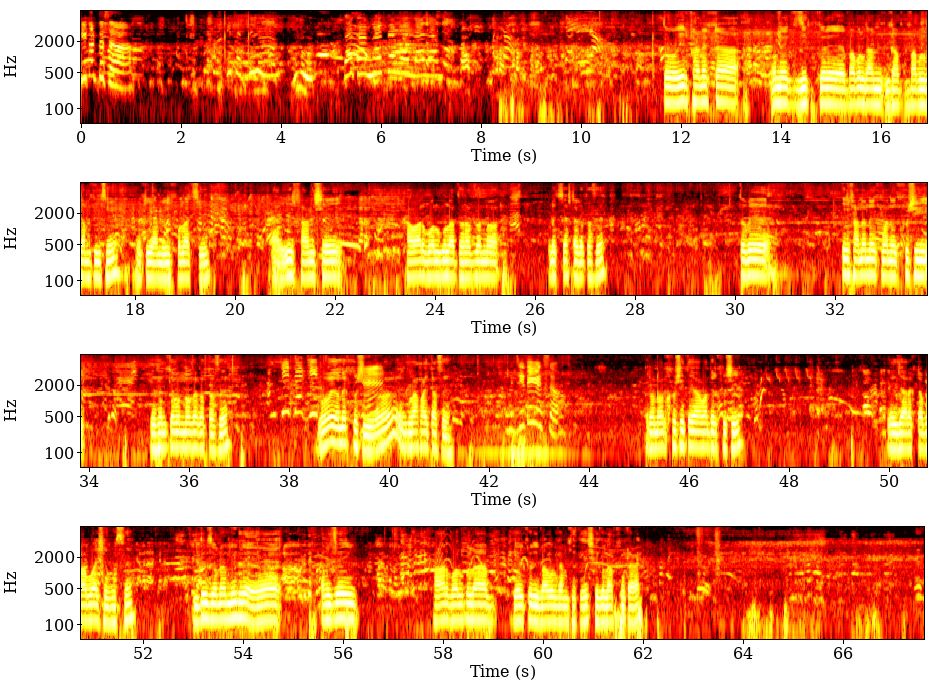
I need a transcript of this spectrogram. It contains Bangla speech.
কি করতেছ? তো ইরফান একটা অনেক জিদ করে বাবুল গাম গা- বাবুল গাম কিনছে এটি আমি খোলাচ্ছি আর ইরফান, সে হাওয়ার বলগুলা ধরার জন্য অনেক চেষ্টা করতেছে। তবে ইরফান অনেক মানে খুশি। দেখেন কেমন মজা করতেছে। ওই অনেক খুশি ও লাফাইতাছে। জিতে গেছো? কারণ ওর খুশিতে আমাদের খুশি। এই যে আর একটা বাবু এসে বসছে। দুজনে মিলে আমি যেই হাওয়ার বলগুলা বের করি বাবুল গাম থেকে, সেগুলা ফুটায়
